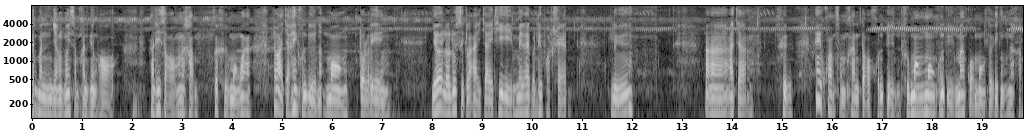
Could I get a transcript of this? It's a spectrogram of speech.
สต์มันยังไม่สำคัญเพียงพอ อันที่สองนะครับก็คือมองว่าเราอาจจะให้คนอื่นมองตัวเราเอง เยอะเรารู้สึกละอายใจที่ไม่ได้บันทึกพอดแคสต์หรืออาจจะคือให้ความสำคัญต่อคนอื่น คือมองมองคนอื่นมากกว่ามองตัวเองนะครับ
